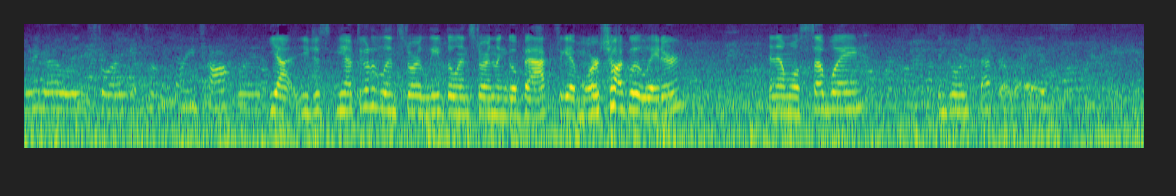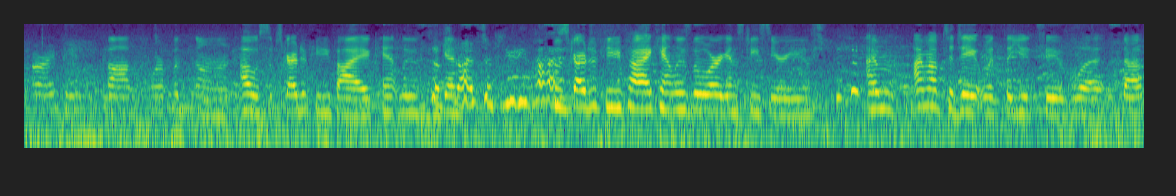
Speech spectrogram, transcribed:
We're gonna go to the Lindt store and get some free chocolate. Yeah, you just you have to go to the Lindt store, leave the Lindt store, and then go back to get more chocolate later. And then we'll subway and go our separate ways. Alright, Bob or Fagon. Oh, subscribe to PewDiePie. Can't lose subscribe against to PewDiePie. subscribe to PewDiePie. Can't lose the war against T series. I'm I'm up to date with the YouTube stuff.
